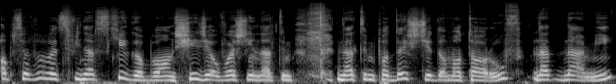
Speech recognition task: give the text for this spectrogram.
obserwować Swinarskiego, bo on siedział właśnie na tym, na tym podejście do motorów nad nami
